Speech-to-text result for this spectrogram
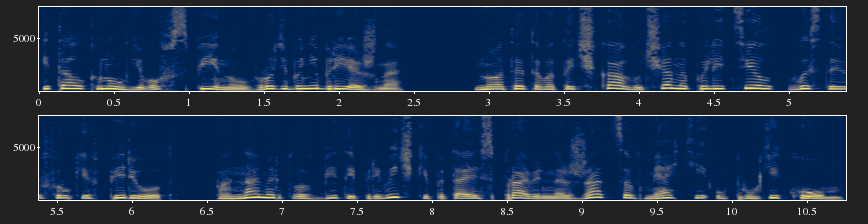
И толкнул его в спину, вроде бы небрежно, но от этого тычка Лучано полетел, выставив руки вперед, по намертво вбитой привычке пытаясь правильно сжаться в мягкий упругий ком.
